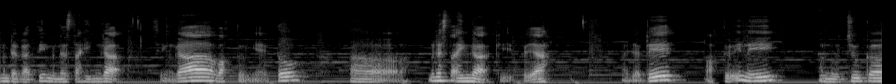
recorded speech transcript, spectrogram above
mendekati minus tak hingga, sehingga waktunya itu uh, minus tak hingga gitu ya. Nah, jadi waktu ini menuju ke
